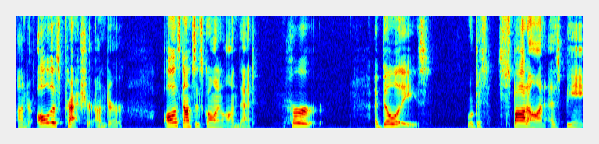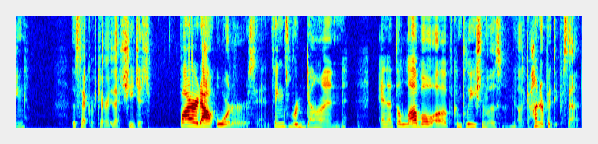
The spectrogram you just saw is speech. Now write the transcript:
under all this pressure, under all this nonsense going on, that her abilities were just spot on as being the secretary, that she just fired out orders and things were done, and that the level of completion was you know, like 150%.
